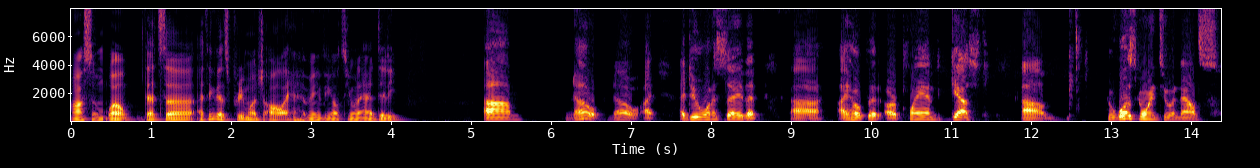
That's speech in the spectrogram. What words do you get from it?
awesome. Well, that's uh, I think that's pretty much all I have. Anything else you want to add, Diddy? Um, no, no. I I do want to say that uh, I hope that our planned guest, um, who was going to announce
